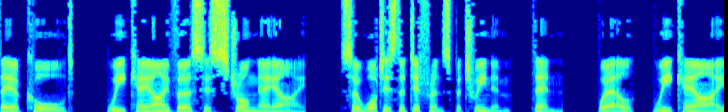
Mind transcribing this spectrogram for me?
They are called weak AI versus strong AI. So what is the difference between them, then? Well, weak AI,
